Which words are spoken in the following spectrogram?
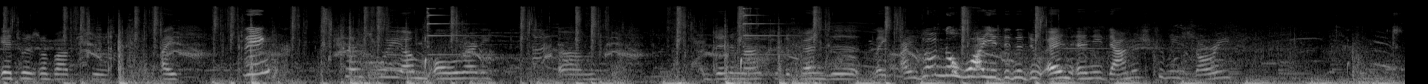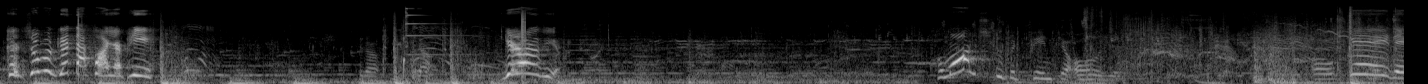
it was about to, I think since we um already um didn't manage to defend the, like, I don't know why it didn't do any, any damage to me, sorry. Can someone get that fire pea? Get out, get out. Get out of here! Come on, stupid painter, all of you. Okay, there,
